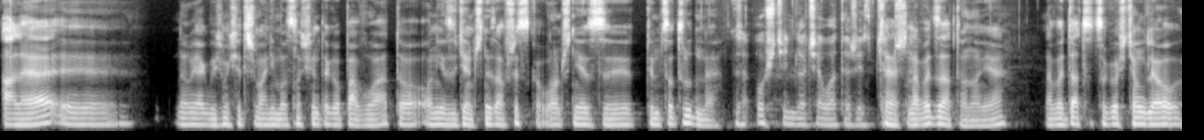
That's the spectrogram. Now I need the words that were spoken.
ale y, no jakbyśmy się trzymali mocno świętego Pawła, to on jest wdzięczny za wszystko, łącznie z tym, co trudne. Za oścień dla ciała też jest wdzięczny. Też, nawet za to, no nie? Nawet za to, co go ściągało,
